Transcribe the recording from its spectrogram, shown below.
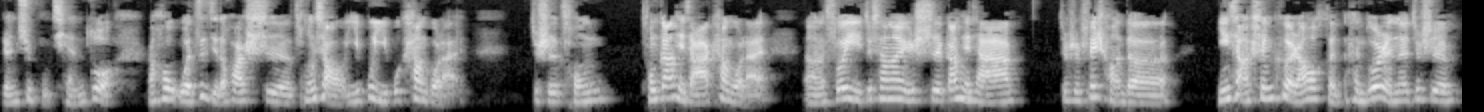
人去补前作。然后我自己的话是从小一步一步看过来，就是从从钢铁侠看过来，嗯，所以就相当于是钢铁侠就是非常的影响深刻，然后很很多人呢就是。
